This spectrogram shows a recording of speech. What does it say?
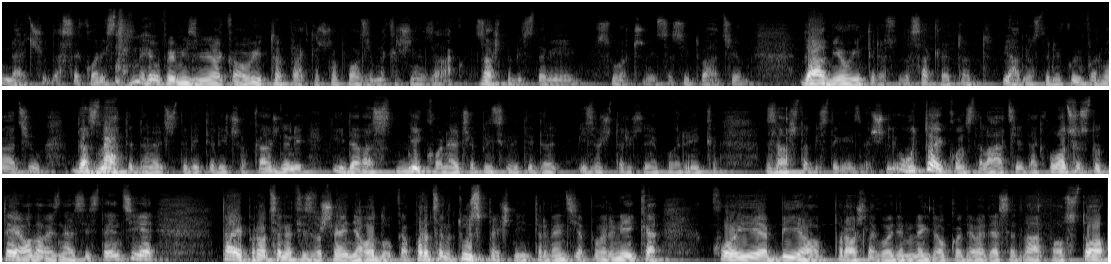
neću da se koristim eufemizmima kao vi, to je praktično poziv na kršenje zakona. Zašto biste vi suočeni sa situacijom da vam je u interesu da sakrete od javnosti neku informaciju, da znate da nećete biti lično kažnjeni i da vas niko neće prisiliti da izvršite rešenje poverenika, zašto biste ga izvršili? U toj konstelaciji, dakle, u odsustu te obavezne asistencije, taj procenat izvršenja odluka, procenat uspešne intervencija poverenika, koji je bio prošle godine negde oko 92%,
